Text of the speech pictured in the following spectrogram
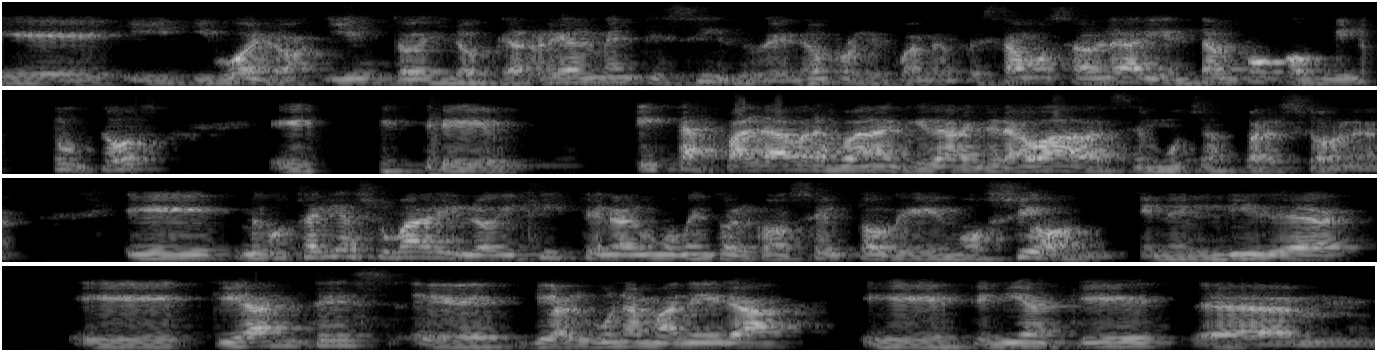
Eh, y, bueno, y esto es lo que realmente sirve, ¿no? Porque cuando empezamos a hablar y en tan pocos minutos, este, estas palabras van a quedar grabadas en muchas personas. me gustaría sumar, y lo dijiste en algún momento, el concepto de emoción en el líder eh, que antes eh, de alguna manera eh, tenía que em,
